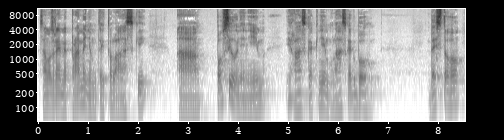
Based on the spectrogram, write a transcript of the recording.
samozrejme prameňom tejto lásky a posilnením je láska k nemu, láska k Bohu. Bez toho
